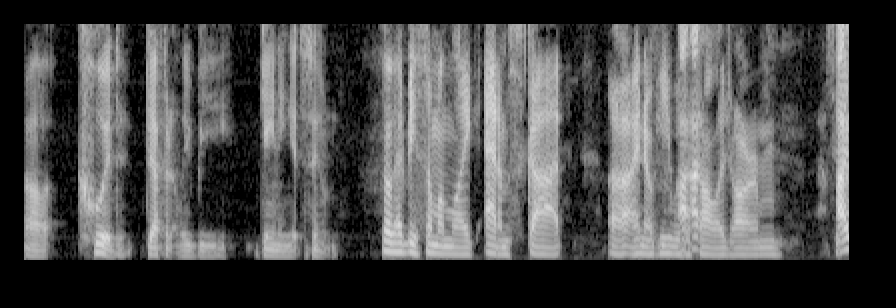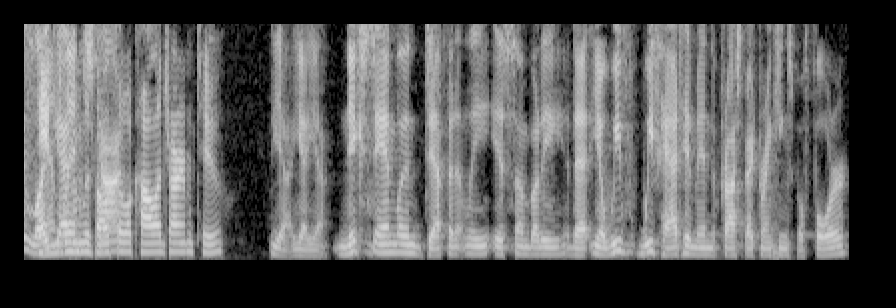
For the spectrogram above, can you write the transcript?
uh, could definitely be gaining it soon. So that'd be someone like Adam Scott. Uh, I know he was a college arm. I like Sandlin Adam was Scott. also a college arm too. Yeah, yeah, yeah. Nick Sandlin definitely is somebody that you know we've we've had him in the prospect rankings before,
